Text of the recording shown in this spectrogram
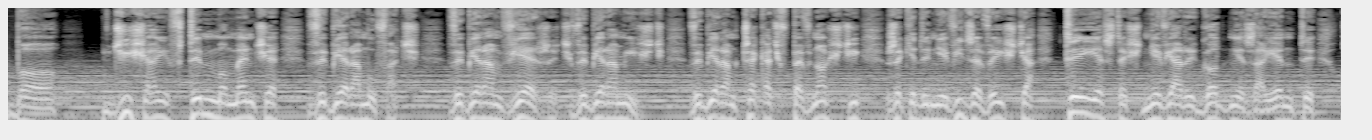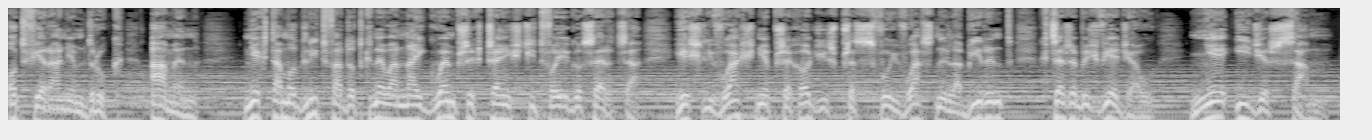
bo Dzisiaj, w tym momencie wybieram ufać, wybieram wierzyć, wybieram iść, wybieram czekać w pewności, że kiedy nie widzę wyjścia, Ty jesteś niewiarygodnie zajęty otwieraniem dróg. Amen. Niech ta modlitwa dotknęła najgłębszych części Twojego serca. Jeśli właśnie przechodzisz przez swój własny labirynt, chcę, żebyś wiedział, nie idziesz sam.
